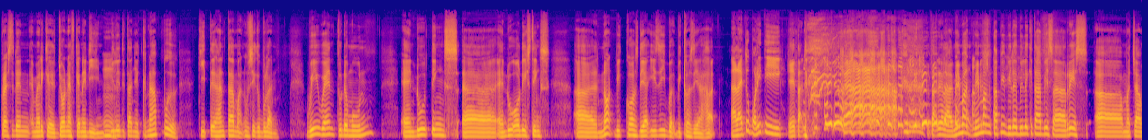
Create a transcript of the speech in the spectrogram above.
Presiden Amerika John F Kennedy Hmm. bila ditanya kenapa kita hantar manusia ke bulan, we went to the moon and do things uh, and do all these things uh, not because they are easy but because they are hard. Alah itu politik. Eh tak ada. tak ada lah. Memang memang tapi bila bila kita habis uh, race uh, macam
